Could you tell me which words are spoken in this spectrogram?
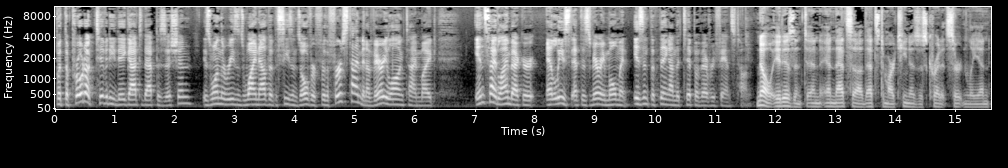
But the productivity they got to that position is one of the reasons why now that the season's over, for the first time in a very long time, Mike, inside linebacker, at least at this very moment, isn't the thing on the tip of every fan's tongue. No, it isn't, and and that's uh, that's to Martinez's credit certainly, and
